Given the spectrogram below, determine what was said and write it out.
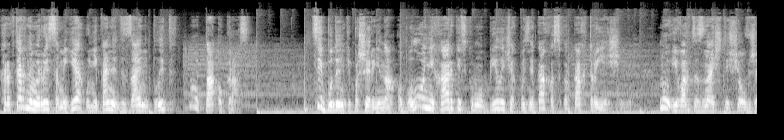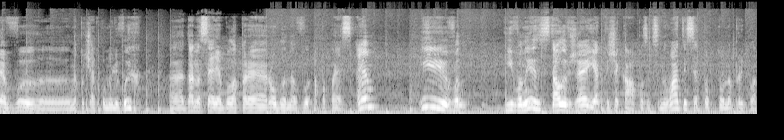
Характерними рисами є унікальний дизайн плит ну, та окрас. Ці будинки поширені на Оболоні, Харківському, Біличах, Позняках, Осокорках, Троєщині. Ну і варто зазначити, що вже в, е, на початку нульових е, дана серія була перероблена в АППС-М, і, вон, і вони стали вже як ЖК позиціонуватися. Тобто, наприклад,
